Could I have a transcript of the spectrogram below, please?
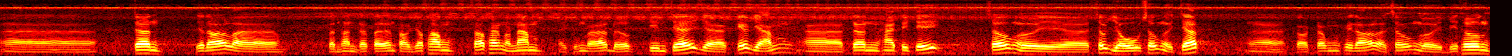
uh, trên do đó là tình hình trật tự an toàn giao thông 6 tháng đầu năm thì cũng đã được kiềm chế và kéo giảm à, trên hai tiêu chí số người à, số vụ số người chết. À, còn trong khi đó là số người bị thương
